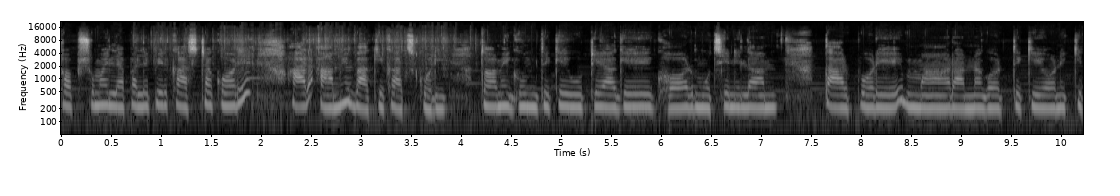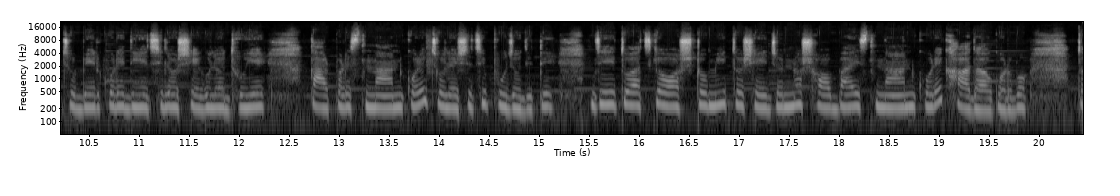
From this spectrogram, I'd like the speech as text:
সবসময় লেপালেপির কাজটা করে আর আমি বাকি কাজ করি। তো আমি ঘুম থেকে উঠে আগে ঘর মুছে নিলাম, তারপরে মা রান্নাঘর থেকে অনেক কিছু বের করে দিয়েছিল সেগুলো ধুয়ে তারপরে স্নান করে চলে এসেছি পুজো দিতে। যেহেতু আজকে অষ্টমী, তো সেই জন্য সবাই স্নান করে খাওয়া দাওয়া করব। তো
